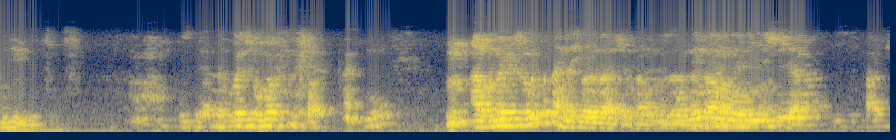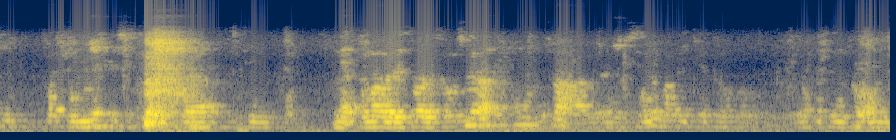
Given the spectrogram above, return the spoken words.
будівлі. Так хочу говорити. Ну, А вони рішили питання передачі там? за Вони прийняли рішення, і так ще фонд. Ні, то мали реєструвати селищної ради, по-моєму. Так, вони мали йти до оперативного програму.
